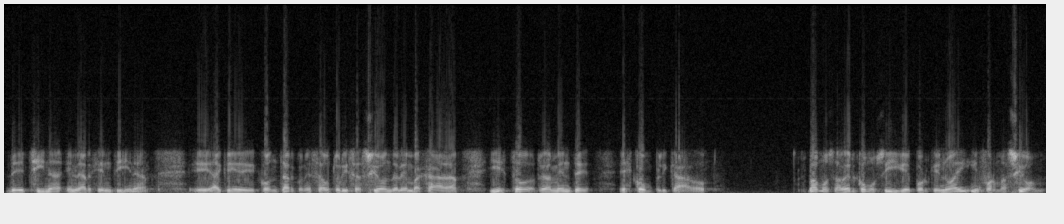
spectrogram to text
de China en la Argentina. Eh, hay que contar con esa autorización de la embajada y esto realmente es complicado. Vamos a ver cómo sigue porque no hay información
